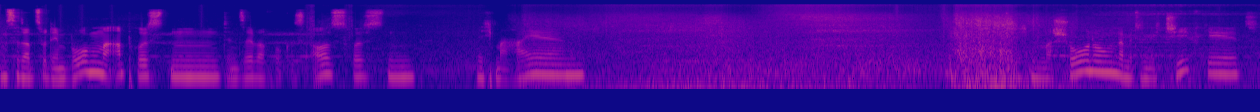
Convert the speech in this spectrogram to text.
Musste dazu den Bogen mal abrüsten, den Silberfokus ausrüsten, nicht mal heilen. Ich nehme mal Schonung, damit er nicht schief geht.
